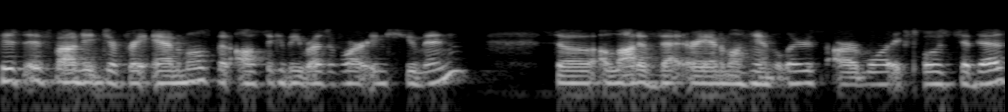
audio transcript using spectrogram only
This is found in different animals, but also can be reservoir in humans. So a lot of vet or animal handlers are more exposed to this.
